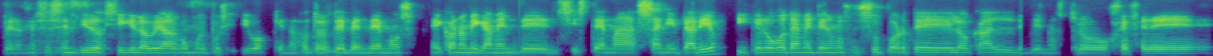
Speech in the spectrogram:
Pero en ese sentido sí que lo veo algo muy positivo, que nosotros dependemos económicamente del sistema sanitario y que luego también tenemos un soporte local de nuestro jefe de,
